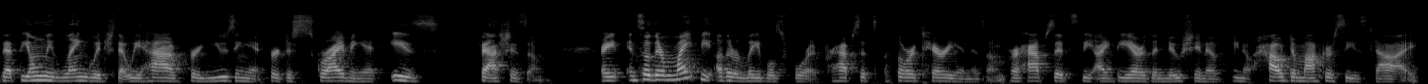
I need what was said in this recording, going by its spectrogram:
that the only language that we have for using it, for describing it is fascism right? And so there might be other labels for it. Perhaps it's authoritarianism. Perhaps it's the idea or the notion of, you know, how democracies die.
